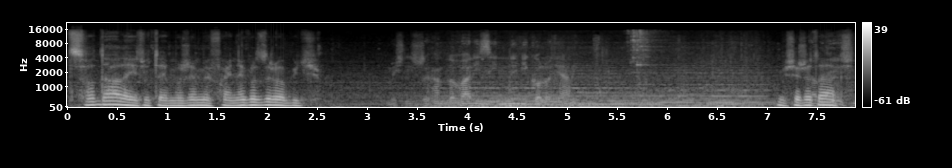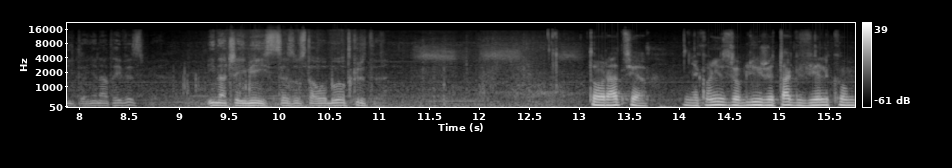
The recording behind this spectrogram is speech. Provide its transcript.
Co dalej tutaj możemy fajnego zrobić? Myślisz, że handlowali z innymi koloniami? Myślę, że tak. Jeśli to nie na tej wyspie. Inaczej miejsce zostałoby odkryte. To racja. Jak oni zrobili, że tak wielką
